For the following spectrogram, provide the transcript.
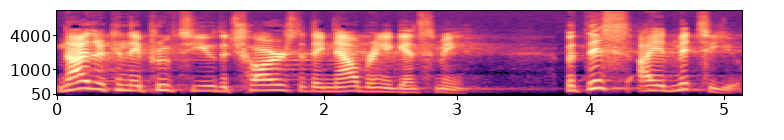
Neither can they prove to you the charge that they now bring against me. But this I admit to you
